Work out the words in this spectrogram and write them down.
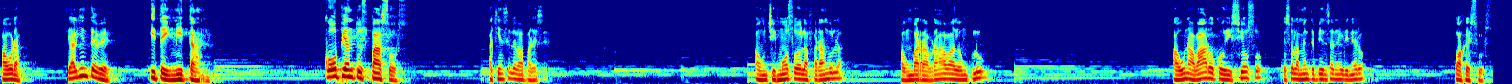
Ahora, si alguien te ve y te imitan, copian tus pasos, ¿a quién se le va a parecer? ¿A un chismoso de la farándula? A un barra brava de un club, a un avaro codicioso que solamente piensa en el dinero, o a Jesús.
